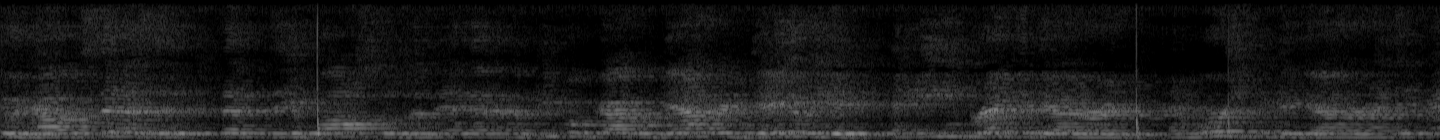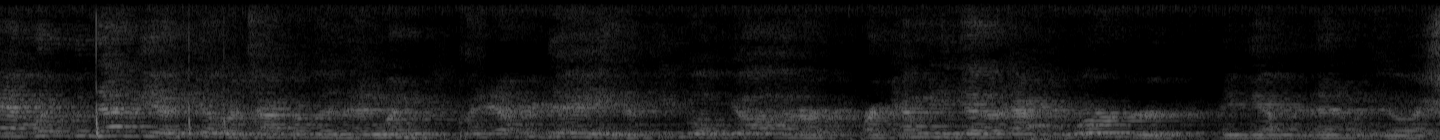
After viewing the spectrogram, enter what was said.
2 and how it says that, that the apostles and, and, and the people of God were gathering daily and, and eating bread together and, and worshiping together. And I think, man, wouldn't, wouldn't that be a killer time to live in? When, when every day the people of God are, are coming together after work, or maybe after that, when you know, like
